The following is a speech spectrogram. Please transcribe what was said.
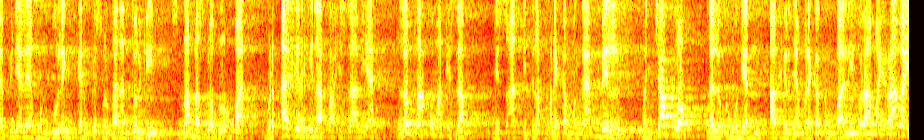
tapi dia yang menggulingkan kesultanan Turki. 1924 berakhir khilafah Islamiyah lemah umat Islam. Di saat itulah mereka mengambil mencaplok lalu kemudian akhirnya mereka kembali beramai-ramai.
